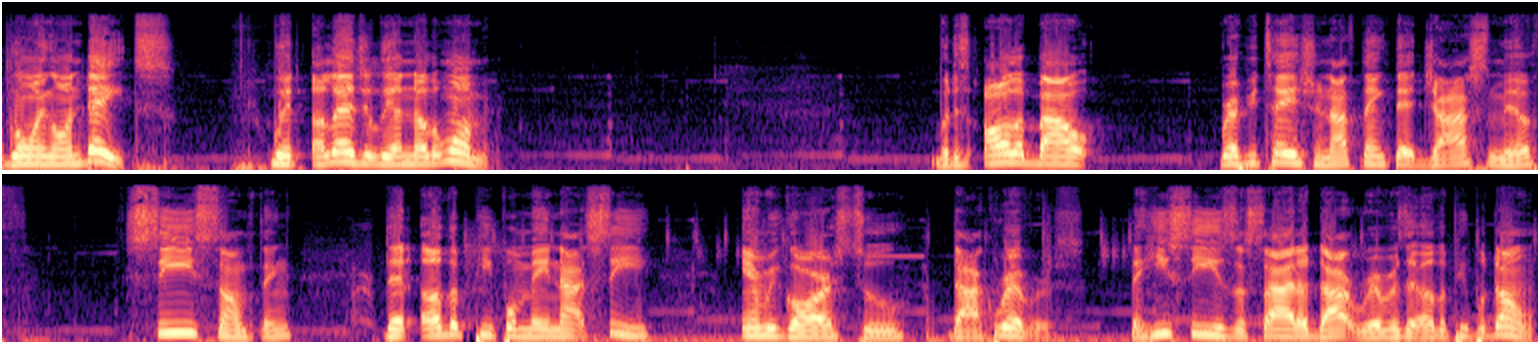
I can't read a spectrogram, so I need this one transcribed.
going on dates with allegedly another woman. But it's all about reputation. I think that Josh Smith sees something that other people may not see in regards to Doc Rivers. That he sees a side of Doc Rivers that other people don't.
